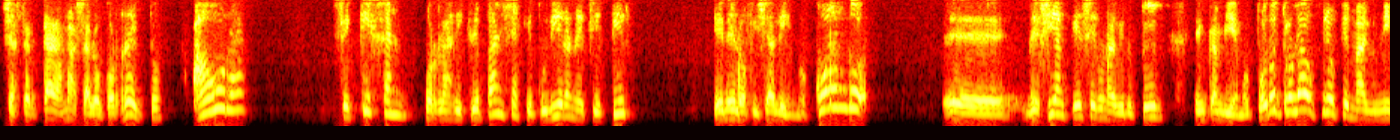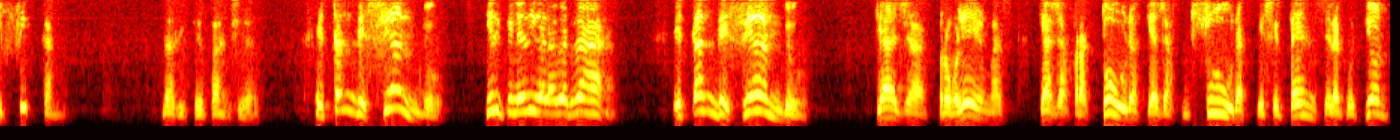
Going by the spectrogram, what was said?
se acercara más a lo correcto. Ahora se quejan por las discrepancias que pudieran existir en el oficialismo. Cuando eh, decían que esa era una virtud en Cambiemos. Por otro lado, creo que magnifican las discrepancias. Están deseando quiere que le diga la verdad. Están deseando que haya problemas, que haya fracturas, que haya fusuras, que se tense la cuestión,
